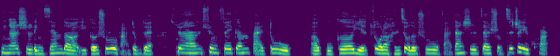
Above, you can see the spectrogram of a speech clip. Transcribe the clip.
应该是领先的一个输入法，对不对？虽然讯飞跟百度、呃谷歌也做了很久的输入法，但是在手机这一块儿，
